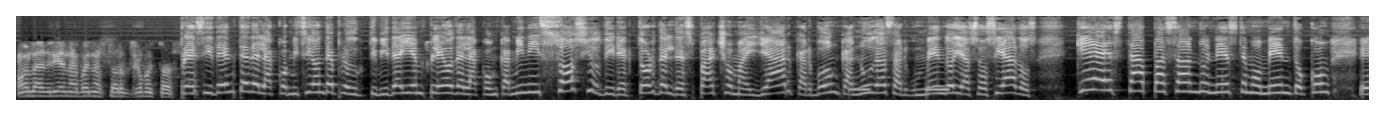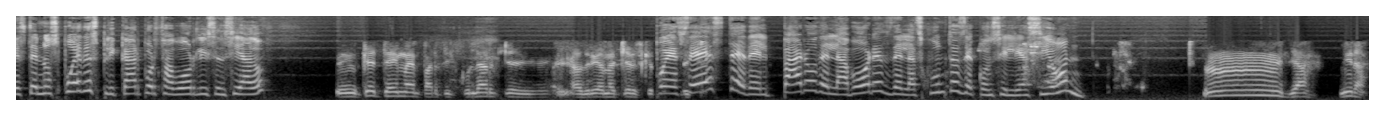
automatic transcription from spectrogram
Hola Adriana, buenas tardes, ¿cómo estás? Presidente de la Comisión de Productividad y Empleo de la Concamini, socio director del despacho Mayar, Carbón, Canudas, Argumento y Asociados. ¿Qué está pasando en este momento? ¿Cómo, este, ¿Nos puede explicar, por favor, licenciado? ¿En qué tema en particular que Adriana quieres que Pues este del paro de labores de las juntas de conciliación. Ah, ya. Mira,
